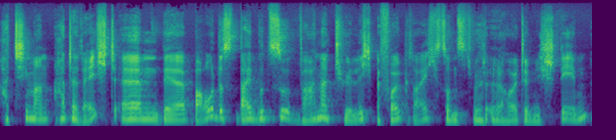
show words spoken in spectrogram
Hachiman hatte recht. Ähm, der Bau des Daibutsu war natürlich erfolgreich, sonst würde er heute nicht stehen.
